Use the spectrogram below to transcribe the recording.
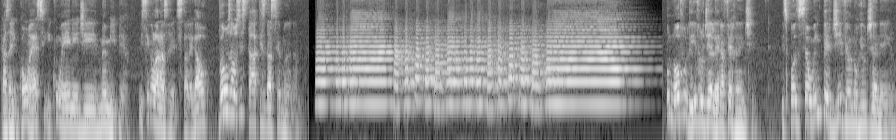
Casarim com S e com N de Namíbia. Me sigam lá nas redes, tá legal? Vamos aos destaques da semana. O novo livro de Helena Ferrante. Exposição imperdível no Rio de Janeiro.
